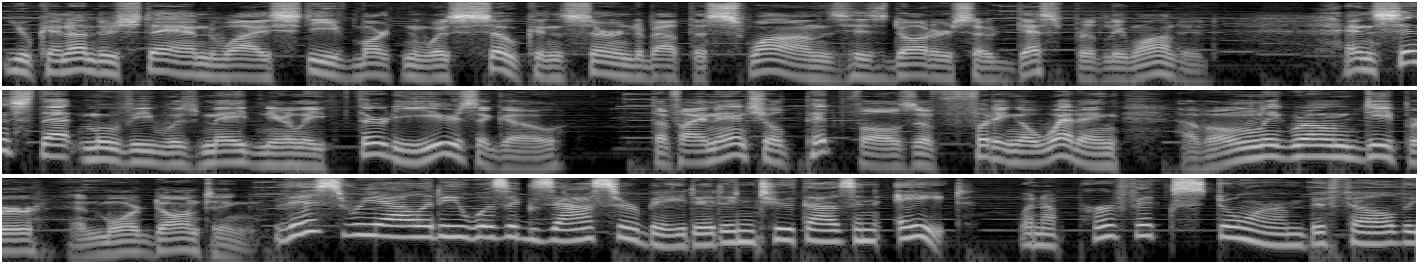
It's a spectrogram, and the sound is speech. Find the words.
You can understand why Steve Martin was so concerned about the swans his daughter so desperately wanted. And since that movie was made nearly 30 years ago, the financial pitfalls of footing a wedding have only grown deeper and more daunting. This reality was exacerbated in 2008 when a perfect storm befell the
